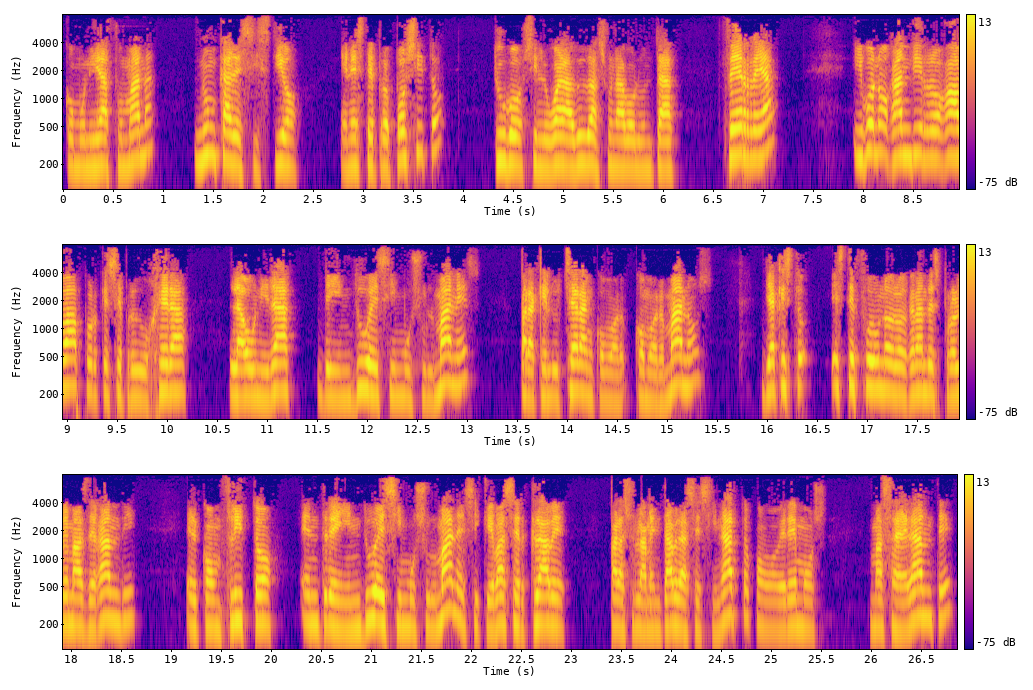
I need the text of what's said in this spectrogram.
comunidad humana. Nunca desistió en este propósito, tuvo sin lugar a dudas una voluntad férrea y bueno, Gandhi rogaba porque se produjera la unidad de hindúes y musulmanes para que lucharan como, como hermanos, ya que esto, este fue uno de los grandes problemas de Gandhi, el conflicto entre hindúes y musulmanes y que va a ser clave para su lamentable asesinato, como veremos más adelante,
